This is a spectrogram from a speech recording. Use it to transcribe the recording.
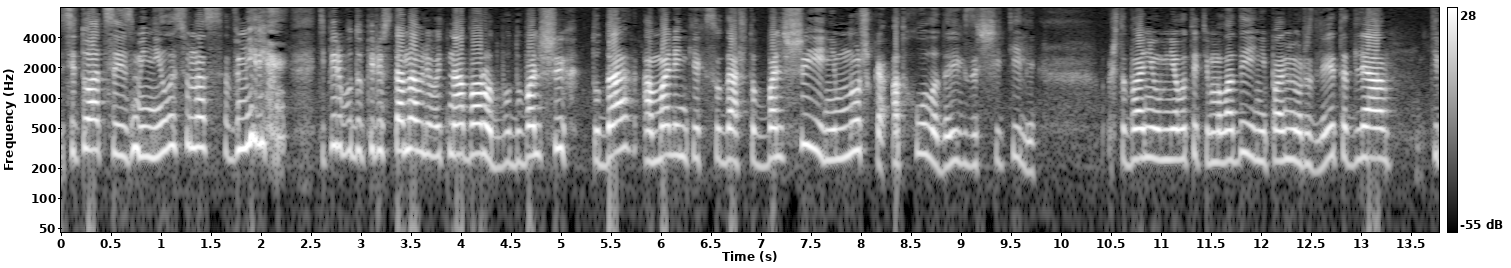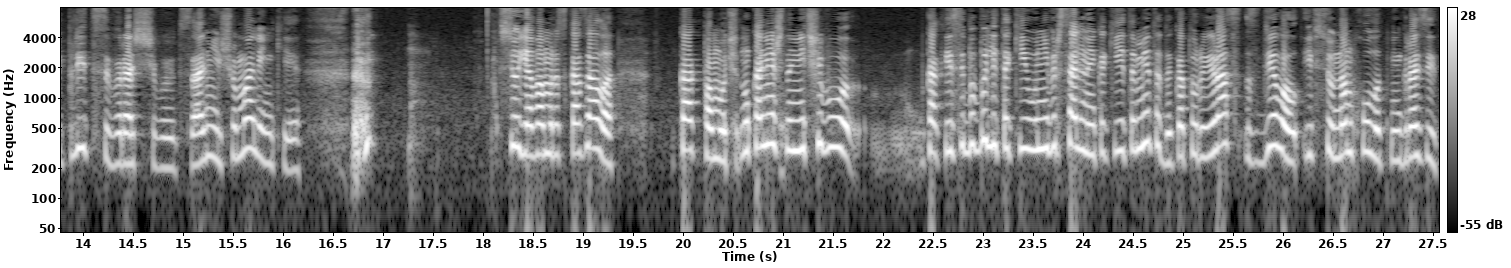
ситуация изменилась у нас в мире. Теперь буду переустанавливать наоборот. Буду больших туда, а маленьких сюда, чтобы большие немножко от холода их защитили. Чтобы они у меня вот эти молодые не померзли. Это для теплицы выращиваются, они еще маленькие. Все, я вам рассказала, как помочь. Ну, конечно, ничего как, если бы были такие универсальные какие-то методы, которые раз сделал, и все, нам холод не грозит.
